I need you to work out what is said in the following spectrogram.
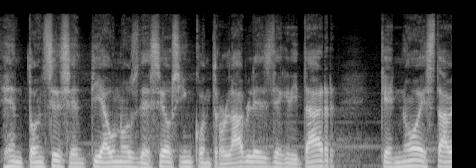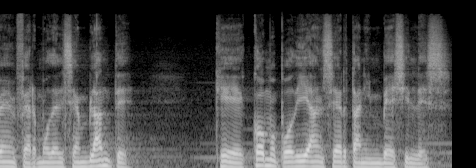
Entonces sentía unos deseos incontrolables de gritar que no estaba enfermo del semblante que cómo podían ser tan imbéciles.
